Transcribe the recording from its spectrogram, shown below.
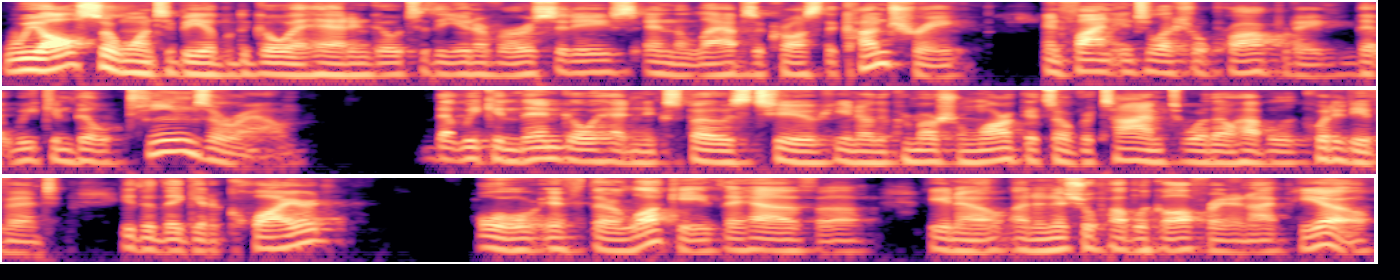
We also want to be able to go ahead and go to the universities and the labs across the country and find intellectual property that we can build teams around that we can then go ahead and expose to you know the commercial markets over time to where they'll have a liquidity event either they get acquired or if they're lucky they have uh, you know an initial public offering an ipo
